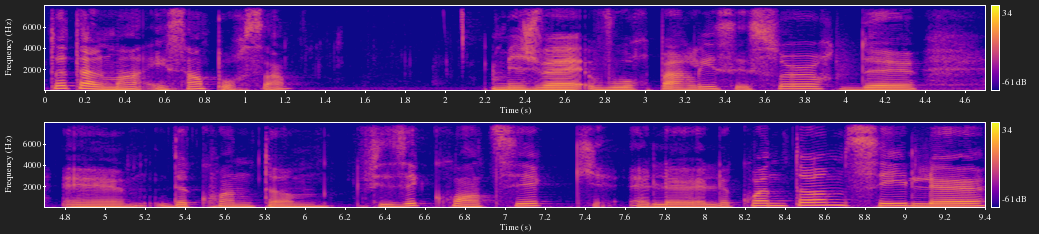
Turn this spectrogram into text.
totalement et 100%. Mais je vais vous reparler, c'est sûr, de, de quantum, physique quantique. Le, le quantum, c'est le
